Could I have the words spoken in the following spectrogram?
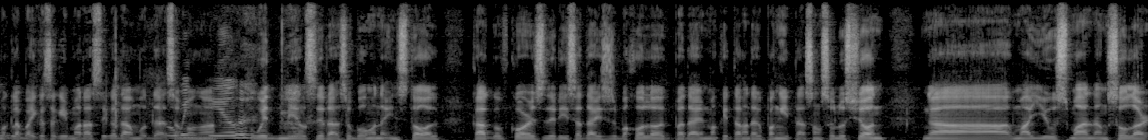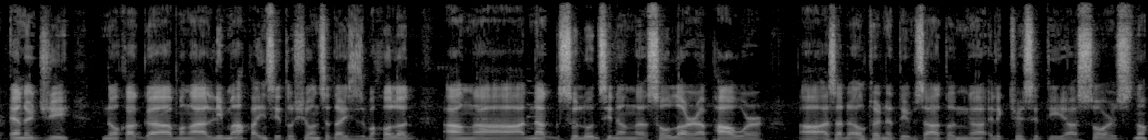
maglabay ka sa Gimaras di ka damo da sa mga Windmill. windmills dira subong na install. Kag of course diri sa Diocese Bacolod padayon makita nga nagpangita sang solusyon nga ma-use man ang solar energy no? Kag ah, mga lima ka institusyon sa Diocese Bacolod ang ah, nagsulod sinang solar power ah, as an alternative sa aton nga electricity ah, source no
